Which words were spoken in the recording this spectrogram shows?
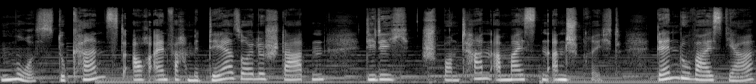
muss. Du kannst auch einfach mit der Säule starten, die dich spontan am meisten anspricht. Denn du weißt ja,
